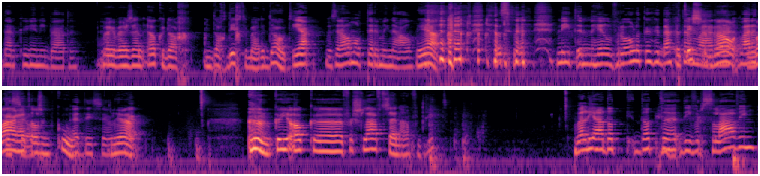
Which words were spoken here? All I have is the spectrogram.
daar kun je niet buiten. Wij, wij zijn elke dag een dag dichter bij de dood. Ja, we zijn allemaal terminaal. Ja, dat is eh, niet een heel vrolijke gedachte, het is maar, wel eh, maar het waarheid is zo. als een koe. Het is zo. Ja. ja. Kun je ook eh, verslaafd zijn aan verdriet? Wel ja, dat, dat, die verslaving,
